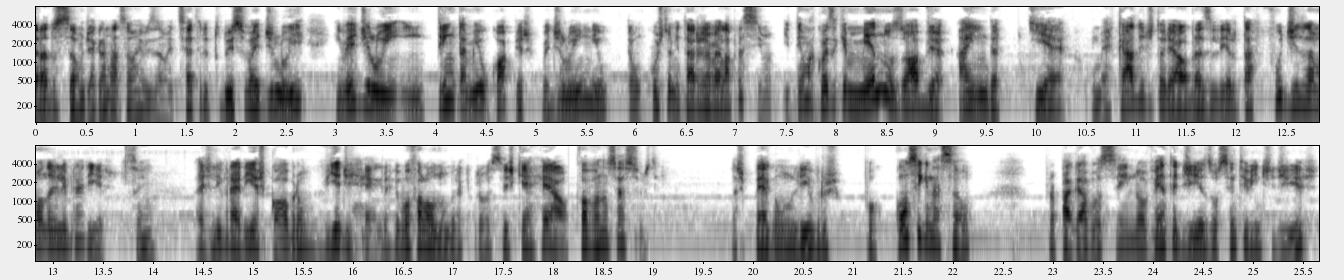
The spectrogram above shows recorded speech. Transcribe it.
tradução, diagramação, revisão, etc., tudo isso vai diluir, em vez de diluir em 30 mil cópias, vai diluir em mil. Então o custo unitário já vai lá pra cima. E tem uma coisa que é menos óbvia ainda, que é o mercado editorial brasileiro tá fudido na mão das livrarias. Sim. As livrarias cobram, via de regra, eu vou falar um número aqui pra vocês que é real. Por favor, não se assustem. Elas pegam livros por consignação pra pagar você em 90 dias ou 120 dias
